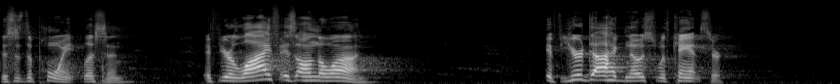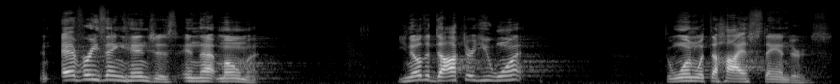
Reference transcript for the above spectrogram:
This is the point. Listen, if your life is on the line, if you're diagnosed with cancer, and everything hinges in that moment, you know the doctor you want? The one with the highest standards.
